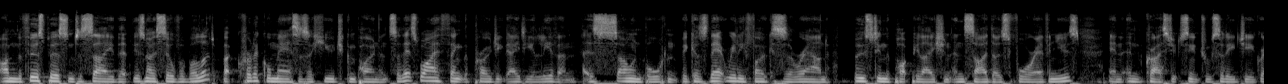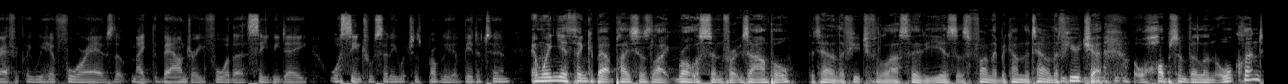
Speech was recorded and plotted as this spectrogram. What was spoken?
I'm the first person to say that there's no silver bullet, but critical mass is a huge component. So that's why I think the Project 8011 is so important because that really focuses around boosting the population inside those four avenues. And in Christchurch Central City, geographically, we have four avs that make the boundary for the CBD or Central City, which is probably a better term. And when you think about places like Rolleston, for example, the town of the future for the last 30 years has finally become the town of the future, or Hobsonville in Auckland,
